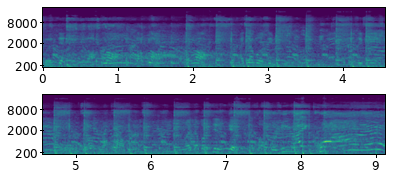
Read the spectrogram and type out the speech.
เบอร์เจ็ดล็อกหลอกล็อกหลอกล็อกหลอกไอ้เจ้าเบอร์สิบเบอร์สิบนี่ล็อกหลอกมาไอ้เจ้าเบอร์เจ็ดเจ็ดสองคนนี้ไล่ขวาแล้ว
